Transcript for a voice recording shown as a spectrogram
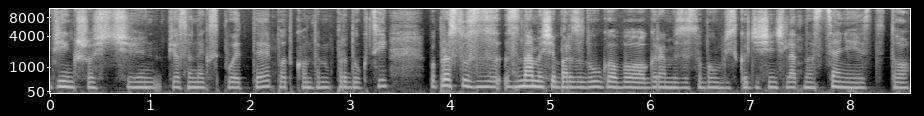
większość y, piosenek z płyty pod kątem produkcji. Po prostu z, znamy się bardzo długo, bo gramy ze sobą blisko 10 lat na scenie. Jest to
